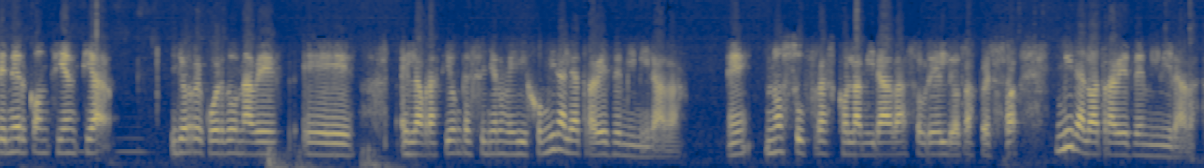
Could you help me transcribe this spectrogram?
tener conciencia. Yo recuerdo una vez eh, en la oración que el Señor me dijo, mírale a través de mi mirada. ¿eh? No sufras con la mirada sobre él de otras personas, míralo a través de mi mirada.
